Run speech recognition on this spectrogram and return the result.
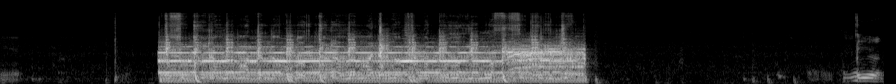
Yeah. Su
